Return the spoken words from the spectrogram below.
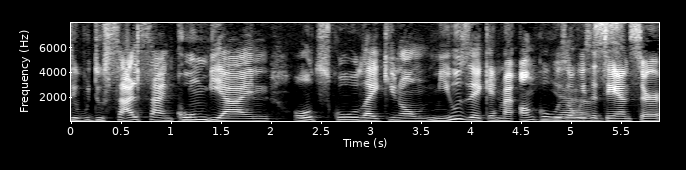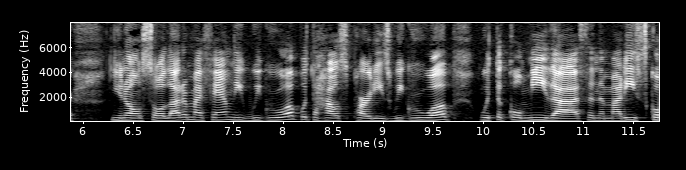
they would do salsa and cumbia and old school like you know music and my uncle was always a dancer you know so a lot of my family we grew up with the house parties. We grew up with the comidas and the marisco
